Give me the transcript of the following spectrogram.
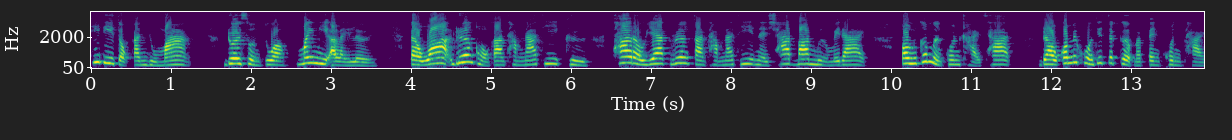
ที่ดีต่อกันอยู่มาก โดยส่วนตัวไม่มีอะไรเลย แต่ว่าเรื่องของการทำหน้าที่คือ ถ้าเราแยกเรื่องการทำหน้าที่ในชาติบ้านเมืองไม่ได้ ตนก็เหมือนคนขายชาติ เราก็ไม่ควรที่จะเกิดมาเป็นคนไทย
